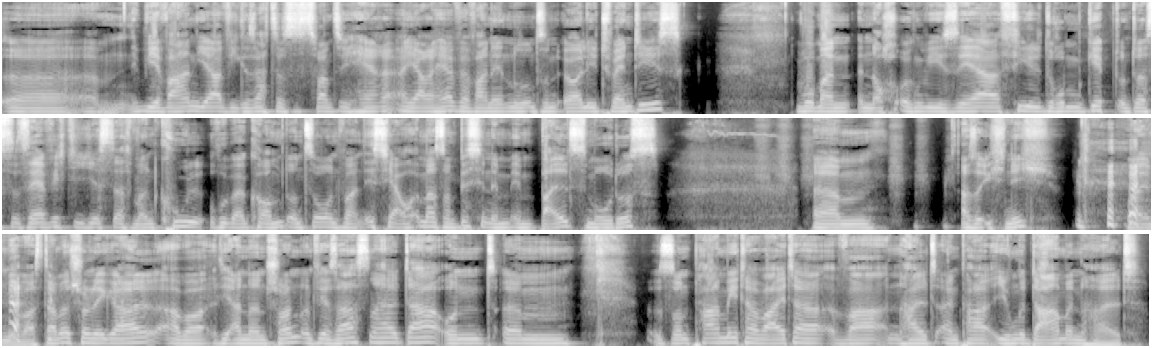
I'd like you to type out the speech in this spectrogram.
äh, ähm, wir waren ja, wie gesagt, das ist 20 Jahre her, wir waren in unseren Early Twenties, wo man noch irgendwie sehr viel drum gibt und das sehr wichtig ist, dass man cool rüberkommt und so. Und man ist ja auch immer so ein bisschen im, im Balz-Modus. Ähm, also ich nicht, weil mir war es damals schon egal, aber die anderen schon. Und wir saßen halt da und ähm, so ein paar Meter weiter waren halt ein paar junge Damen halt.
